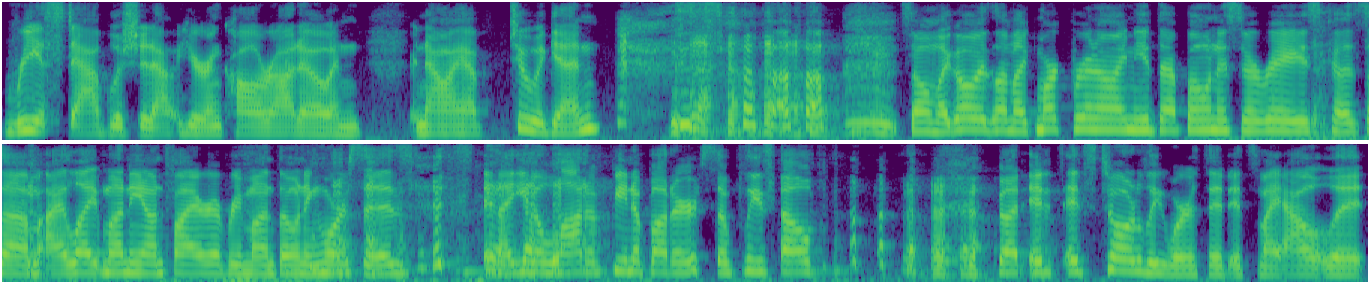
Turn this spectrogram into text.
reestablish it out here in Colorado. And now I have two again. so, so, I'm like, always, I'm like, Mark Bruno, I need that bonus or raise because um, I light money on fire every month owning horses and I eat a lot of peanut butter. So please help. but it, it's totally worth it. It's my outlet.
